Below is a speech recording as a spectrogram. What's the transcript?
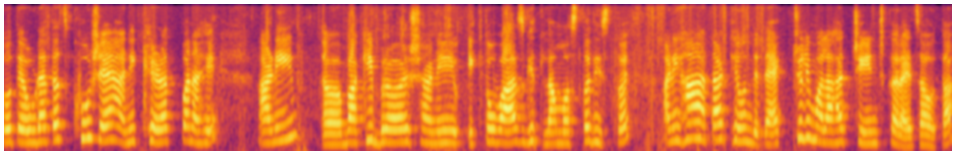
तो तेवढ्यातच खुश आहे आणि खेळत पण आहे. आणि बाकी ब्रश आणि एक तो वास घेतला मस्त दिसतोय. आणि हा आता ठेवून देते. ॲक्च्युली मला हा चेंज करायचा होता.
